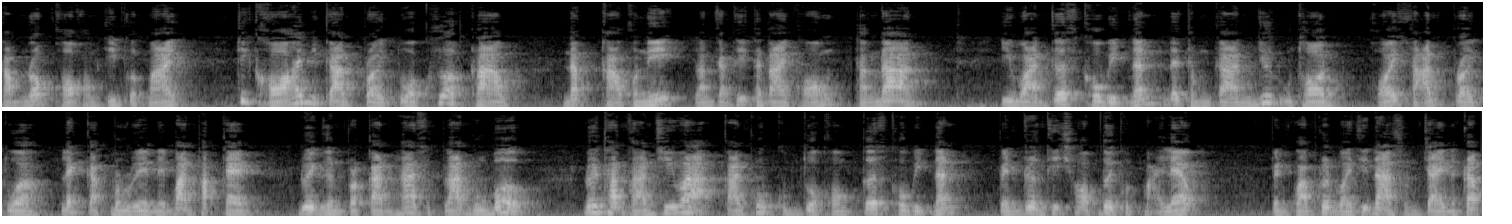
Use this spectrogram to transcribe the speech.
คำร้องขอของทีมกฎหมาย ที่ขอให้มีการปล่อยตัวชั่วคราว นักข่าวคนนี้หลังจากที่ทนายของทางด้านอีวานเกิร์สโควิดนั้นได้ทำการยื่นอุทธรณ์ขอให้ศาลปล่อยตัว และกักบริเวณในบ้านพักแทน ด้วยเงินประกัน 50 ล้านรูเบิลโดยทางศาลชี้ว่าการควบคุมตัวของเกิร์สโควิดนั้นเป็นเรื่องที่ชอบด้วยกฎหมายแล้ว เป็นความเคลื่อนไหวที่น่าสนใจนะครับ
